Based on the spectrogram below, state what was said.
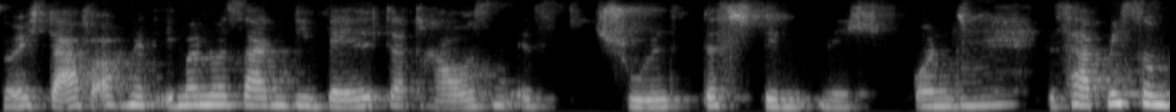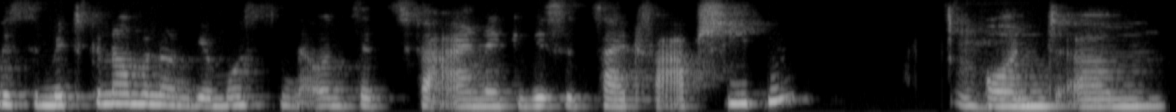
Nur ich darf auch nicht immer nur sagen, die Welt da draußen ist schuld. Das stimmt nicht. Und mhm. das hat mich so ein bisschen mitgenommen und wir mussten uns jetzt für eine gewisse Zeit verabschieden. Mhm. Und ähm,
